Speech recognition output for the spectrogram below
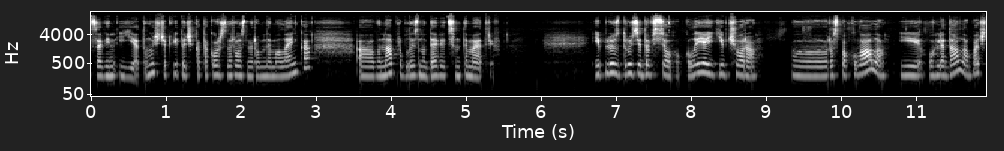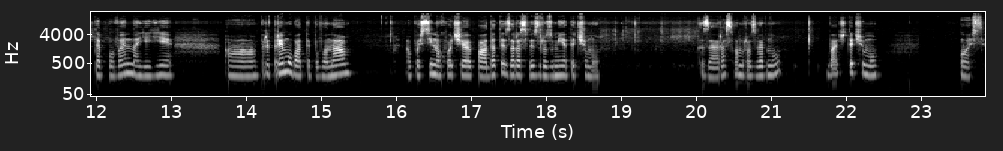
це він і є, тому що квіточка також за розміром не маленька, вона приблизно 9 см. І плюс, друзі, до всього, коли я її вчора е, розпакувала і оглядала, бачите, повинна її е, притримувати, бо вона постійно хоче падати. Зараз ви зрозумієте, чому. Зараз вам розверну. Бачите чому? Ось,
